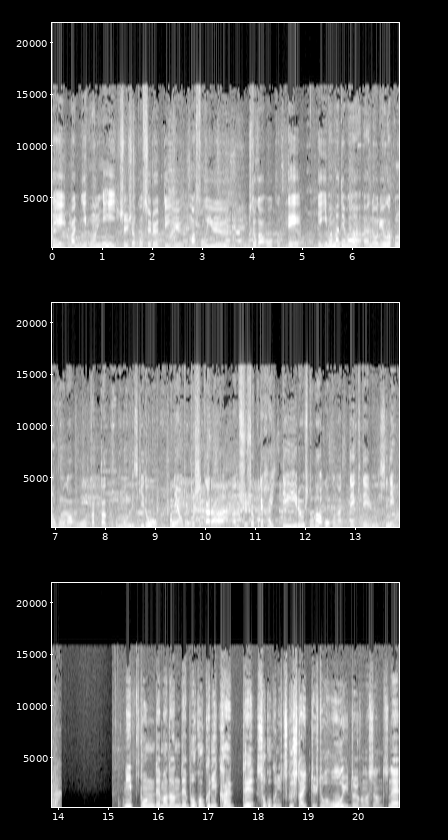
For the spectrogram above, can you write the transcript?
で、まあ、日本に就職するっていう、まあ、そういう人が多くて今まではあの留学の方が多かったと思うんですけど去年、一昨年からあの就職で入っている人が多くなってきているんですね。日本で学んで母国に帰って祖国に尽くしたいっていう人が多いという話なんですね。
